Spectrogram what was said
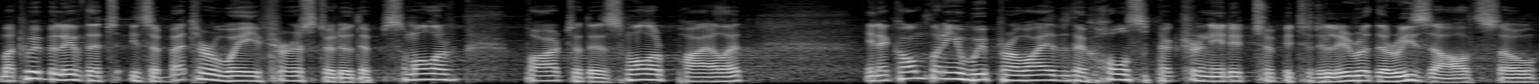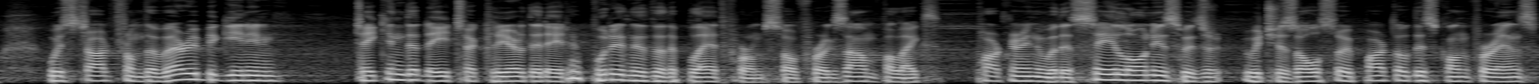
But we believe that it's a better way first to do the smaller part, to the smaller pilot. In a company, we provide the whole spectrum needed to, be, to deliver the results. So we start from the very beginning, taking the data, clear the data, put it into the platform. So for example, like partnering with the Celonis, which, which is also a part of this conference.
